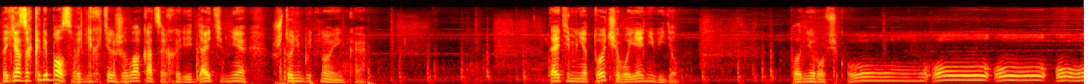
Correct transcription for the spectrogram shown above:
Да я заколебался в одних и тех же локациях ходить. Дайте мне что-нибудь новенькое. Дайте мне то, чего я не видел. Планировщик. О, о, о, о.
